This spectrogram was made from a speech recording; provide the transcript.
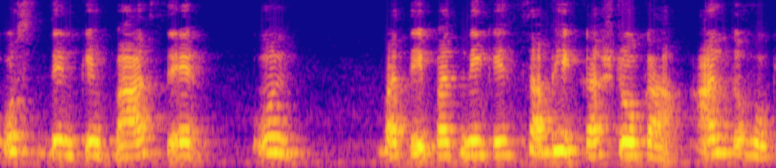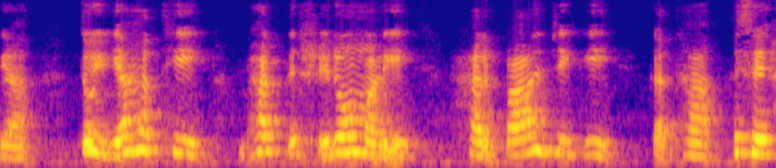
उस दिन के बाद से उन पति, पत्नी के सभी कष्टों का अंत हो गया। तो यह थी भक्त शिरोमणि हरपाल जी की कथा। इसे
